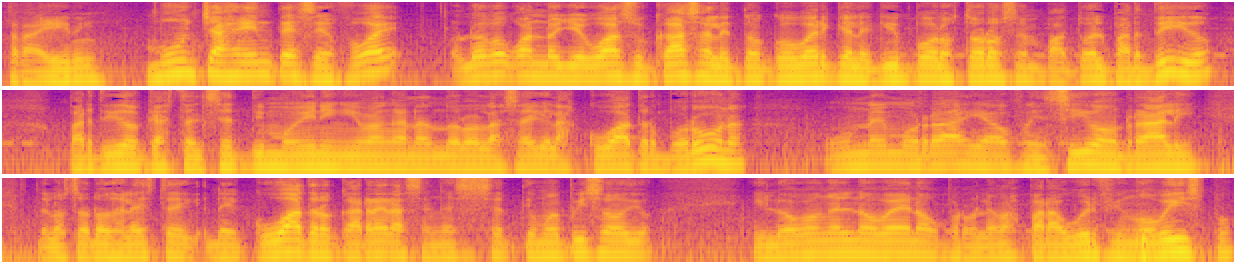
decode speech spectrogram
Training. Mucha gente se fue. Luego cuando llegó a su casa le tocó ver que el equipo de los toros empató el partido. Partido que hasta el séptimo inning iban ganándolo las águilas 4 por 1. Una hemorragia ofensiva, un rally de los toros del este de cuatro carreras en ese séptimo episodio. Y luego en el noveno, problemas para Wilfin Obispo.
